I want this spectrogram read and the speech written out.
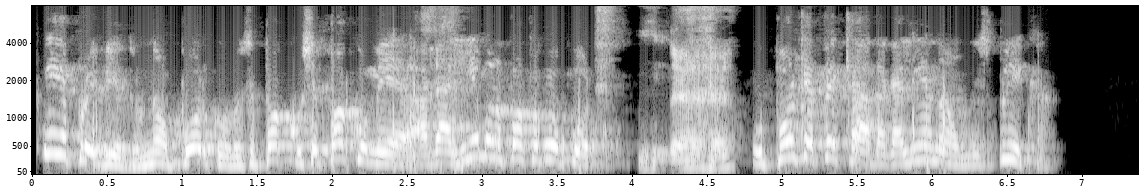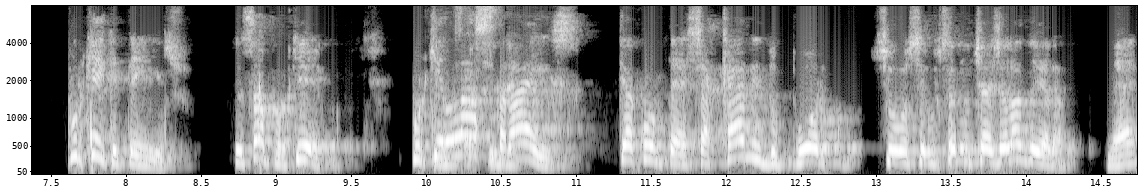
Por que é proibido? Não, porco, você pode, você pode comer a galinha, mas não pode comer o porco. O porco é pecado, a galinha não. Me explica. Por que, que tem isso? Você sabe por quê? Porque não lá atrás, o que acontece? A carne do porco, se você, você não tinha geladeira, né?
